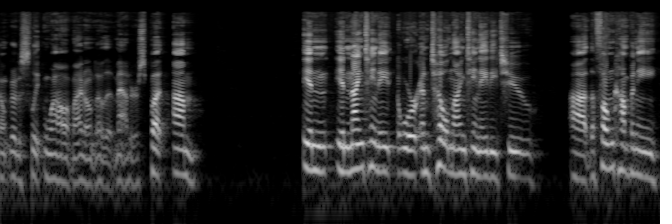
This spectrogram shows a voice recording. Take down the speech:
don't go to sleep. Well, I don't know that matters, but um, in in 1980 or until 1982, uh, the phone company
